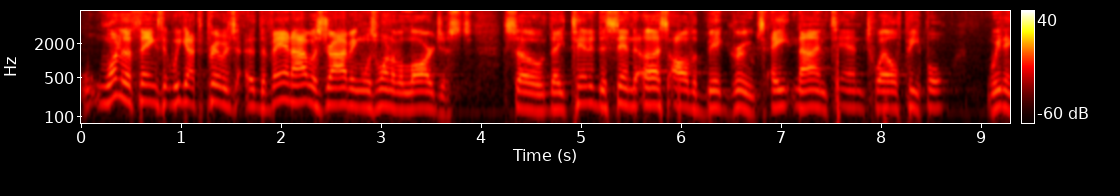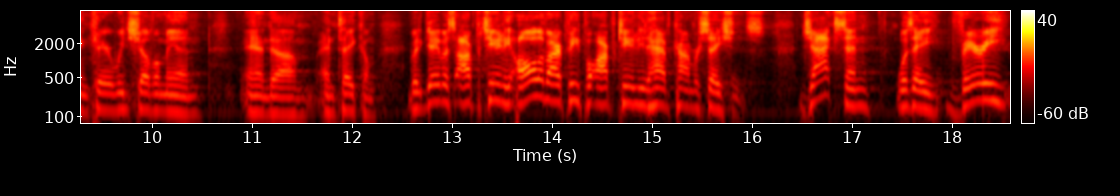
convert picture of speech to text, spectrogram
One of the things that we got the privilege, uh, the van I was driving was one of the largest. So they tended to send us all the big groups, 8, 9, 10, 12 people. We didn't care. We'd shove them in and, um, and take them. But it gave us opportunity, all of our people, opportunity to have conversations. Jackson was a very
